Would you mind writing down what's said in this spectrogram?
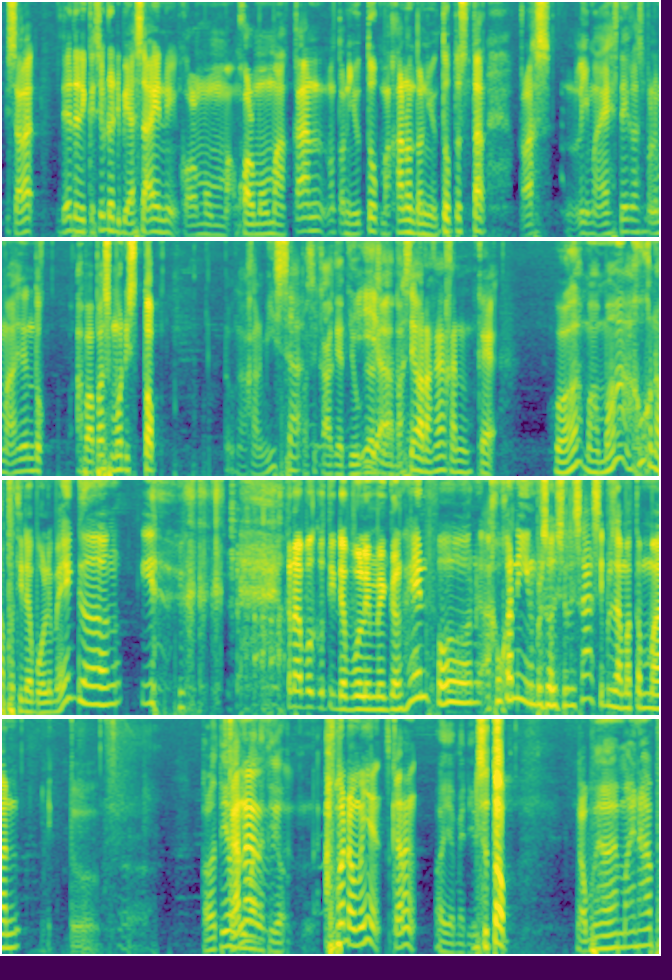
Misalnya dia dari kecil udah dibiasain nih kalau mau ma- kalau mau makan nonton YouTube makan nonton YouTube terus ntar kelas 5 SD kelas 5 SD untuk apa apa semua di stop tuh nggak akan bisa. Pasti kaget juga sih iya anaknya. pasti orangnya akan kayak wah mama aku kenapa tidak boleh megang? Kenapa aku tidak boleh megang handphone? Aku kan ingin bersosialisasi bersama teman. Gitu. Kalau Tio Karena- gimana Tio? Apa namanya sekarang Oh iya media. di stop nggak boleh main HP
